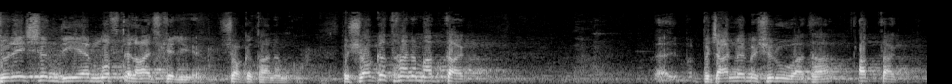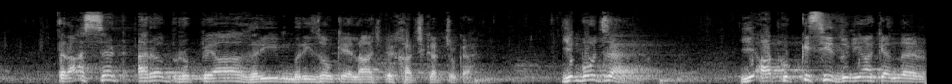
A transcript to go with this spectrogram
डोनेशन दी है मुफ़्त इलाज के लिए शौकत खानम को। तो शौकत खानम अब तक, पचानवे में शुरू हुआ था, अब तक तिरासठ अरब रुपया गरीब मरीजों के इलाज पे खर्च कर चुका है। ये मुआवजा है। ये आपको किसी दुनिया के अंदर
